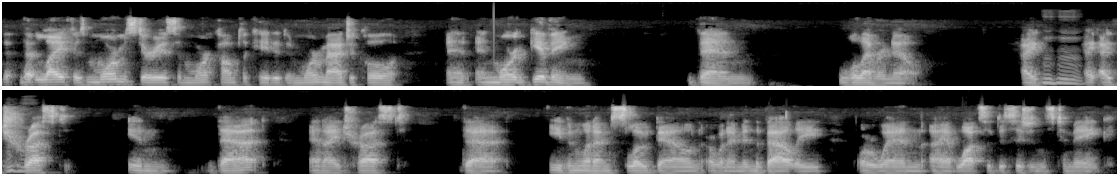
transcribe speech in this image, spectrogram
that, that life is more mysterious and more complicated and more magical and, and more giving than we'll ever know. I mm-hmm. I, I, mm-hmm. trust mm-hmm. in that, and I trust that even when I'm slowed down, or when I'm in the valley, or when I have lots of decisions to make,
